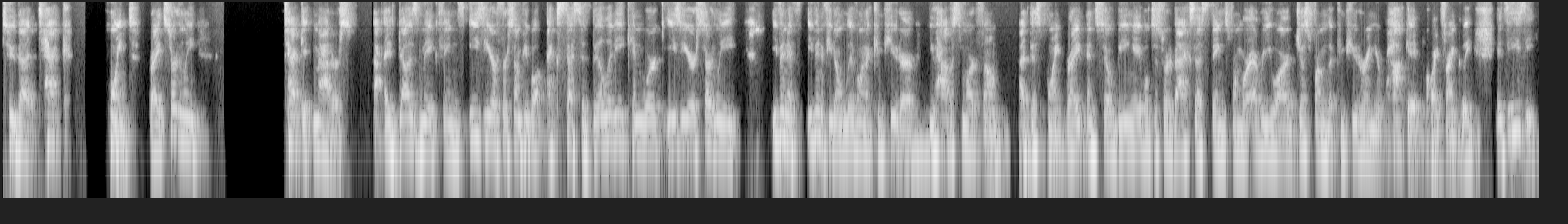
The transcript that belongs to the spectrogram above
to that tech point, right? Certainly, tech it matters. Uh, it does make things easier for some people. Accessibility can work easier. Certainly, even if even if you don't live on a computer, you have a smartphone at this point, right? And so being able to sort of access things from wherever you are, just from the computer in your pocket, quite frankly, it's easy.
